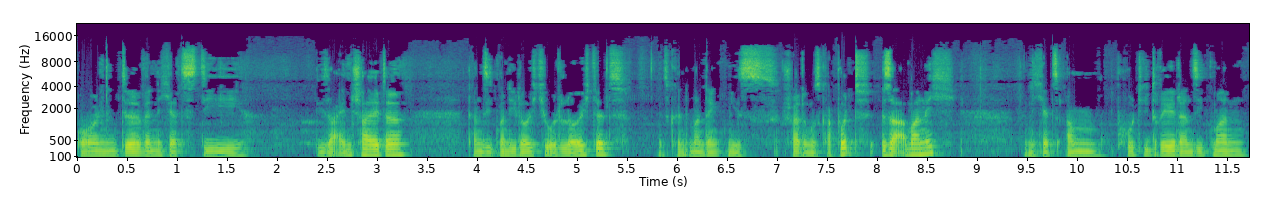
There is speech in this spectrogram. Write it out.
Und äh, wenn ich jetzt die, diese einschalte, dann sieht man, die Leuchtdiode leuchtet. Jetzt könnte man denken, die Schaltung ist kaputt. Ist er aber nicht. Wenn ich jetzt am Poti drehe, dann sieht man,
